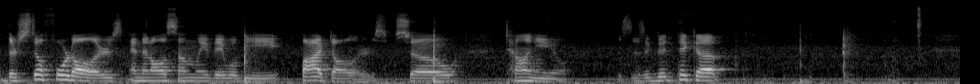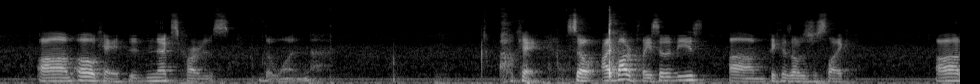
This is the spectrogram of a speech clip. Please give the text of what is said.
there's still four dollars, and then all of a sudden they will be five dollars. So, telling you, this is a good pickup. Um, oh, okay, the next card is the one. Okay, so I bought a playset of these um, because I was just like, Odd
